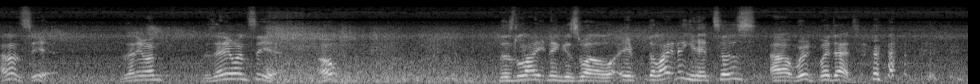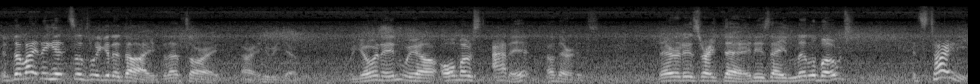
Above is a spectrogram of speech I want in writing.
I don't see it. Does anyone, does anyone see it? Oh. There's lightning as well. If the lightning hits us, uh, we're, we're dead. if the lightning hits us, we're gonna die, but that's alright. Alright, here we go. We're going in, we are almost at it. Oh, there it is. There it is right there. It is a little boat. It's tiny.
